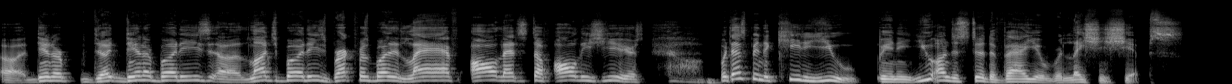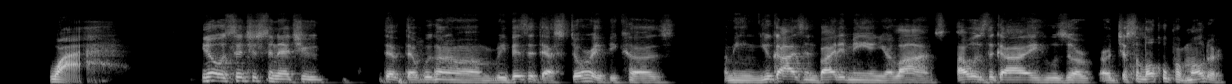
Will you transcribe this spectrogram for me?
uh, dinner d- dinner buddies, uh, lunch buddies, breakfast buddies, laugh, all that stuff, all these years. But that's been the key to you, Benny. You understood the value of relationships. Why? You know, it's interesting that you that that we're gonna um, revisit that story because I mean, you guys invited me in your lives. I was the guy who was a- just a local promoter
